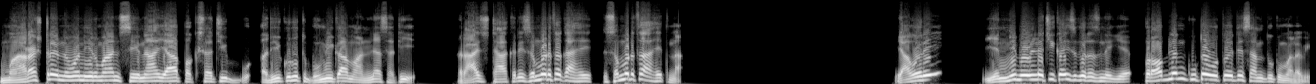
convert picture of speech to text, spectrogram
महाराष्ट्र नवनिर्माण सेना या पक्षाची अधिकृत भूमिका मांडण्यासाठी राज ठाकरे समर्थक आहे समर्थ आहेत ना? यावर? यांनी बोलण्याची काहीच गरज नाहीये. प्रॉब्लेम कुठं होतोय ते सांगतो तुम्हाला मी.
